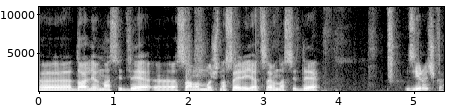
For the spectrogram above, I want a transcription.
е, далі в нас іде е, сама мощна серія, це в нас іде зірочка.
